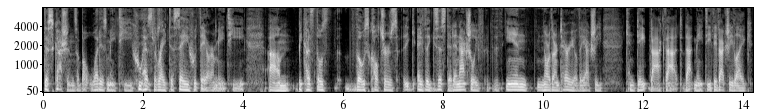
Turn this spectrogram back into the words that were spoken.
discussions about what is Métis, who has the right to say who they are Métis, um, because those those cultures have existed. And actually in Northern Ontario, they actually can date back that, that Métis. They've actually like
